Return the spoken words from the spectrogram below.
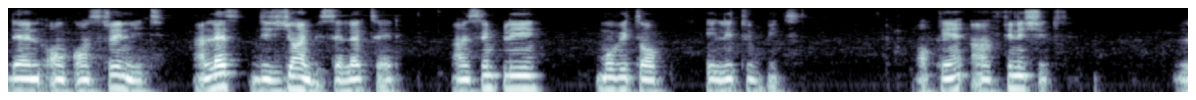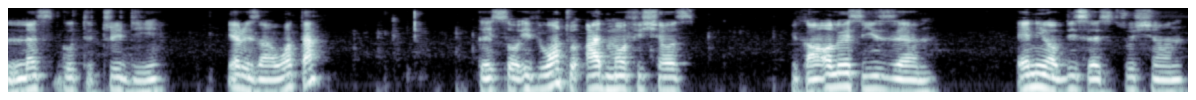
then unconstrain it and let disjoin be selected and simply move it up a little bit. Okay and finish it. Let's go to 3d here is our water. Okay so if you want to add more features you can always use um, any of this extrusion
